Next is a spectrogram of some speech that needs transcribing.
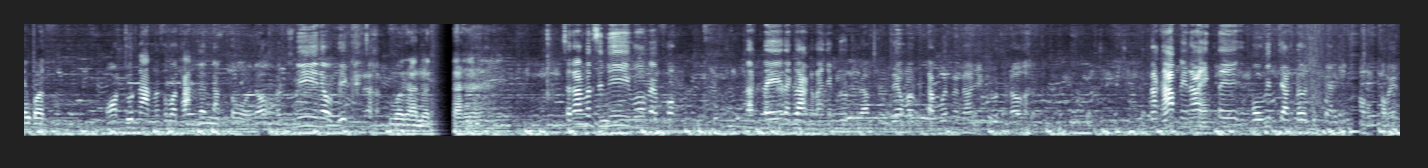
ยังปอนฮอตจุดนั้นมันก็บ่ทันแล้วตั้งโตเนาะมันมีแนวพลิกนะบ่ทันว่าทันนะ ฉะนั้นมันสิมีว่าแบบพวกนักเตะนักลักนะยังรุดแบบเรียกว่าตำมึนนะนะยังรุดเนาะนะครับนี่นะแฮงเตะโบวิดจังเดินทุกแปดกินเขาเขาเอง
